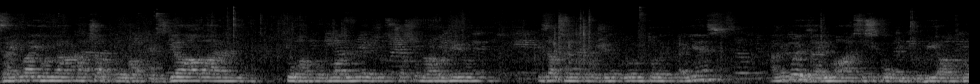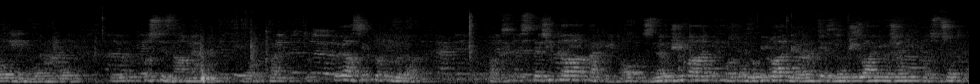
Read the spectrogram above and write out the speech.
Zajímají ho nějaká třeba touha po vzdělávání, touha po měli dost času na rodinu, i za cenu toho, že nebudou mít tolik peněz, a nebo je zajímá, jestli si koupí druhý auto, nebo, nebo prostě známe, jo? tak to, to já si k tomu dodám. Pak jste říkala taky, no, zneužívání formou dobývání renty, zneužívání veřejných prostředků.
